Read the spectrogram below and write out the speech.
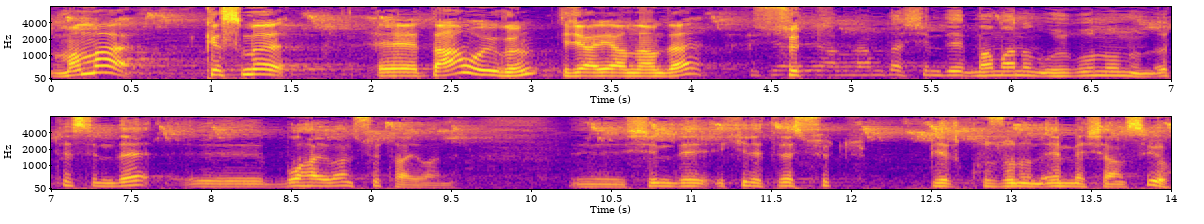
Mama kısmı e, daha mı uygun ticari anlamda? Süt. Ticari anlamda şimdi mamanın uygunluğunun ötesinde e, bu hayvan süt hayvanı. E, şimdi 2 litre süt bir kuzunun emme şansı yok.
